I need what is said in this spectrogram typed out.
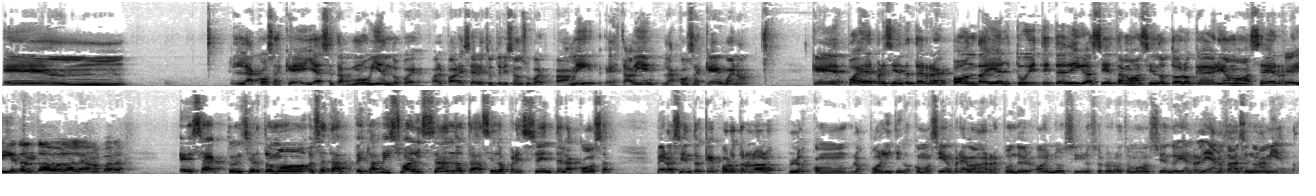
em, la cosa es que ella se está moviendo, pues al parecer está utilizando super... Para mí está bien, la cosa es que, bueno, que después el presidente te responda y el tweet y te diga si estamos haciendo todo lo que deberíamos hacer. ¿Qué, y qué que- tanta bola le van a parar? Exacto, en cierto modo, o sea, estás, estás visualizando, estás haciendo presente la cosa, pero siento que por otro lado los, los, los políticos, como siempre, van a responder, ay, no, sí, nosotros lo estamos haciendo, y en realidad no están haciendo una mierda.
